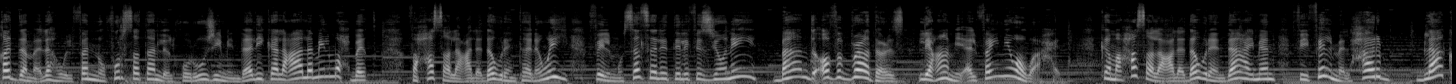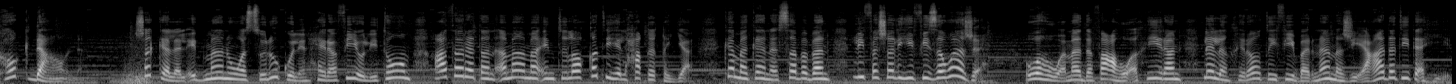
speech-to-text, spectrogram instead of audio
قدم له الفن فرصة للخروج من ذلك العالم المحبط فحصل على دور ثانوي في المسلسل التلفزيوني Band of Brothers لعام 2001 كما حصل على دور داعم في فيلم الحرب Black Hawk Down شكل الإدمان والسلوك الانحرافي لتوم عثرة أمام انطلاقته الحقيقية كما كان سبباً لفشله في زواجه وهو ما دفعه أخيراً للانخراط في برنامج إعادة تأهيل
